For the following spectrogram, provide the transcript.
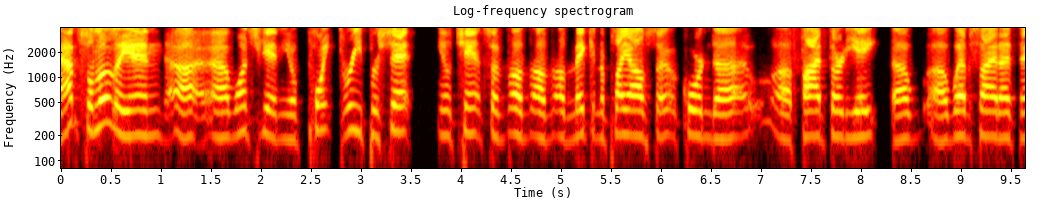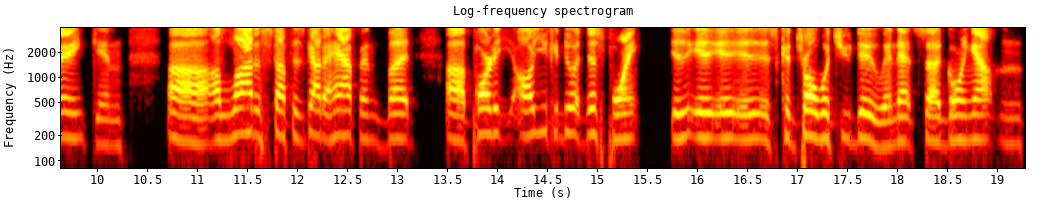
Absolutely, and uh, uh, once again, you know, 0.3 percent, you know, chance of, of of, of making the playoffs according to uh, 538 uh, uh, website, I think, and uh, a lot of stuff has got to happen, but uh, part of all you can do at this point is, is control what you do, and that's uh, going out and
